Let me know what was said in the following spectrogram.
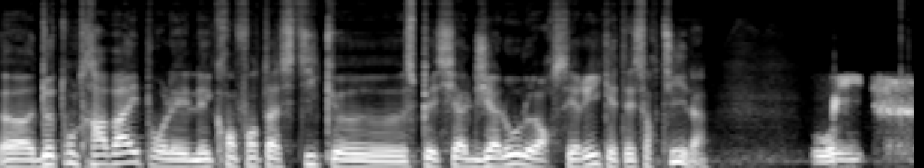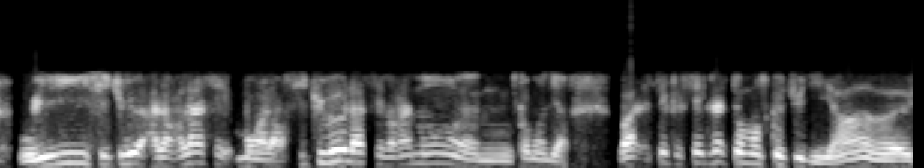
euh, de ton travail pour l'écran fantastique euh, spécial giallo, le hors-série qui était sorti là. Oui, oui, si tu veux. Alors là, c'est bon. Alors si tu veux, là, c'est vraiment euh, comment dire. Voilà, c'est que c'est exactement ce que tu dis. Hein. Euh,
